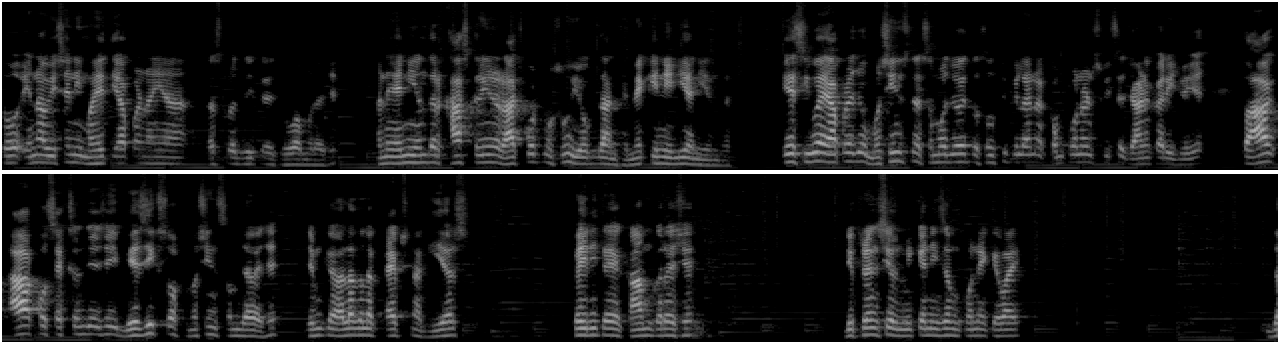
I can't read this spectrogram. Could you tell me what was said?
તો એના વિશેની માહિતી આપણને અહીંયા રસપ્રદ રીતે જોવા મળે છે. અને એની અંદર ખાસ કરીને રાજકોટનું શું યોગદાન છે? મેક ઇન ઇન્ડિયાની અંદર. એ સિવાય આપણે જો મશીન્સને સમજવા હોય તો સૌથી પહેલા એના કમ્પોનન્ટ્સ વિશે જાણકારી જોઈએ. તો આ આ આખો સેક્શન જે છે એ બેઝિક્સ ઓફ મશીન સમજાવે છે. જેમ કે અલગ અલગ ટાઈપ્સના ગિયર્સ કઈ રીતે કામ કરે છે. ડિફરન્શિયલ મિકેનિઝમ કોને કહેવાય? ધ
